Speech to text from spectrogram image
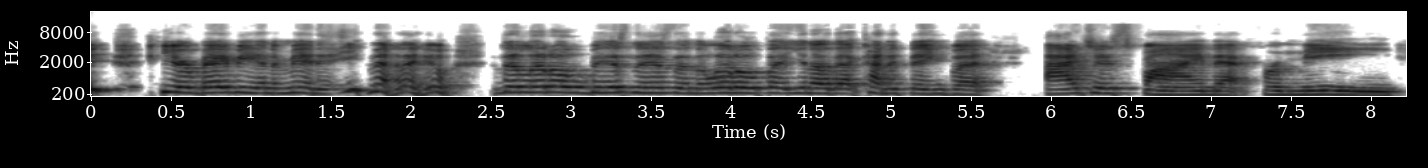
your baby in a minute, you know, the little business and the little thing, you know, that kind of thing. But I just find that for me,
